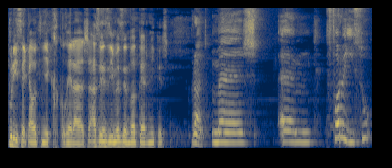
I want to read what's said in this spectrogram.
Por isso é que ela tinha que recorrer às, às enzimas endotérmicas. Pronto, mas um, fora isso,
